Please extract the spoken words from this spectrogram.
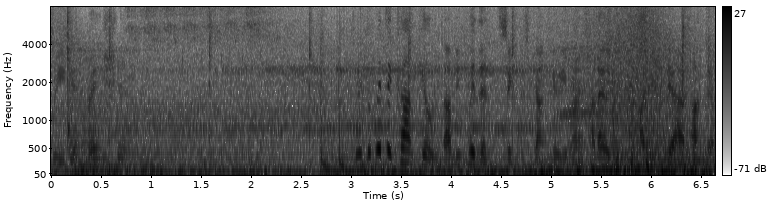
Regeneration. The wither can't kill. you. I mean, wither sickness can't kill you, right? I know. I can die hunger.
